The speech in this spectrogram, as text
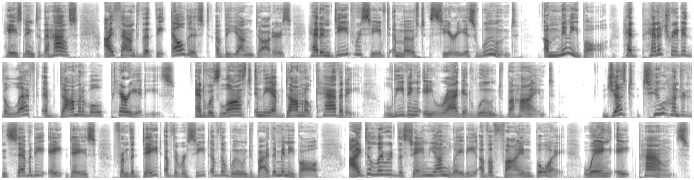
Hastening to the house, I found that the eldest of the young daughters had indeed received a most serious wound. A Minié ball had penetrated the left abdominal parietes and was lost in the abdominal cavity, leaving a ragged wound behind. Just 278 days from the date of the receipt of the wound by the Minié ball, I delivered the same young lady of a fine boy, weighing 8 pounds.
